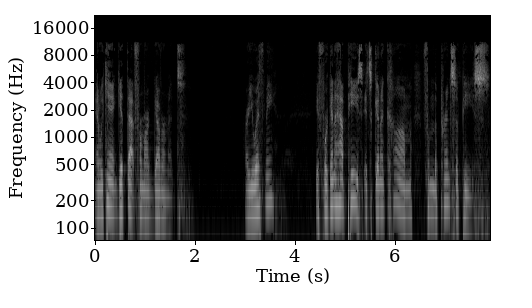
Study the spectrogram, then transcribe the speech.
and we can't get that from our government. Are you with me? If we're going to have peace, it's going to come from the Prince of Peace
